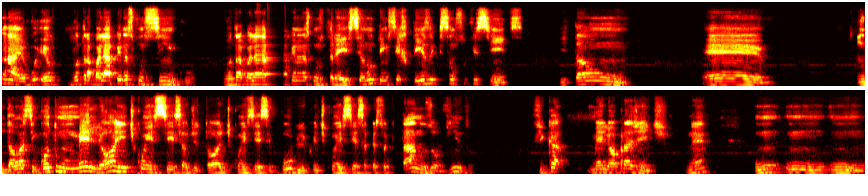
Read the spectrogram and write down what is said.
ah, eu, eu vou trabalhar apenas com cinco, vou trabalhar apenas com três, se eu não tenho certeza que são suficientes. Então, é, então assim, quanto melhor a gente conhecer esse auditório, a gente conhecer esse público, a gente conhecer essa pessoa que está nos ouvindo, fica melhor para a gente, né? Um, um,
